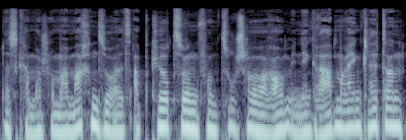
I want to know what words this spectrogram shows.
Das kann man schon mal machen, so als Abkürzung vom Zuschauerraum in den Graben reinklettern.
